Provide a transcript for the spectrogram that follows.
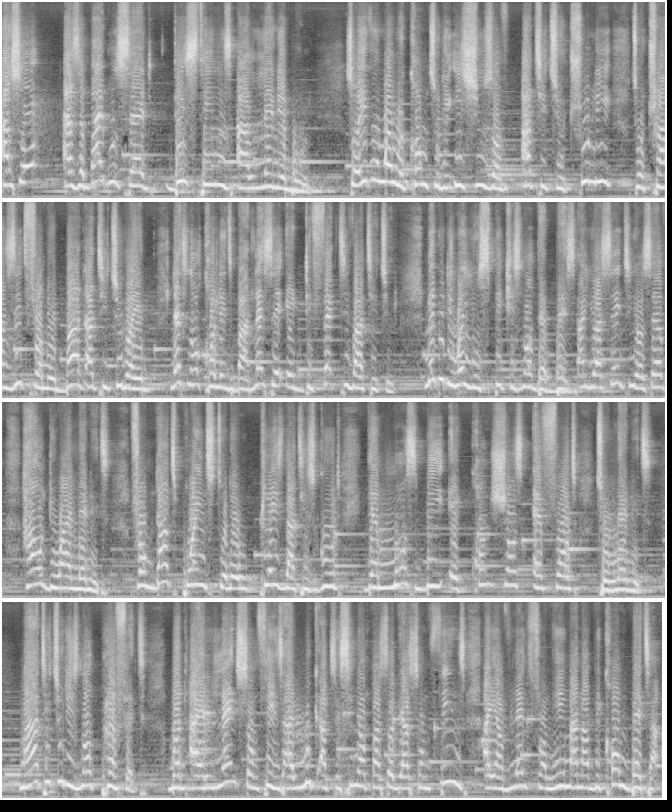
And so, as the Bible said, these things are learnable. So even when we come to the issues of attitude, truly to transit from a bad attitude or a let's not call it bad, let's say a defective attitude. Maybe the way you speak is not the best, and you are saying to yourself, How do I learn it? From that point to the place that is good, there must be a conscious effort to learn it. My attitude is not perfect, but I learned some things. I look at the senior pastor, there are some things I have learned from him, and I've become better.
